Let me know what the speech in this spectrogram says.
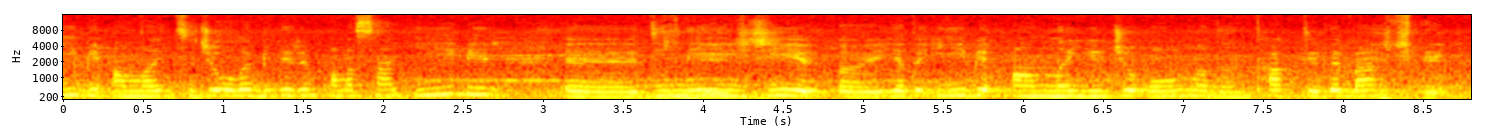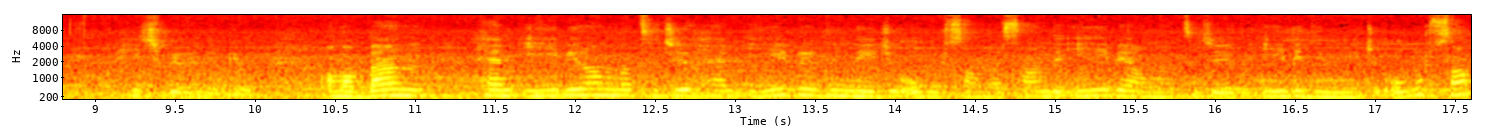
iyi bir anlatıcı olabilirim ama sen iyi bir e, dinleyici e, ya da iyi bir anlayıcı olmadığın takdirde ben Hiçbir hiçbir önemi yok. Ama ben hem iyi bir anlatıcı hem iyi bir dinleyici olursam ve sen de iyi bir anlatıcı ya da iyi bir dinleyici olursan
